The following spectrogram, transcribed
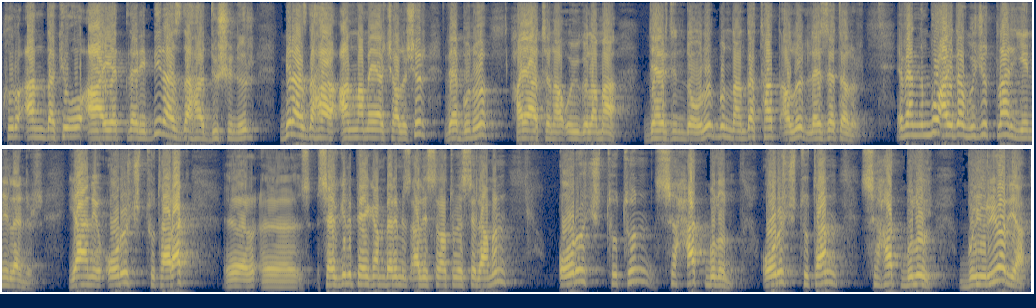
Kur'an'daki o ayetleri biraz daha düşünür, biraz daha anlamaya çalışır ve bunu hayatına uygulama derdinde olur. Bundan da tat alır, lezzet alır. Efendim bu ayda vücutlar yenilenir. Yani oruç tutarak e, e, sevgili Peygamberimiz Aleyhisselatü Vesselam'ın oruç tutun, sıhhat bulun. Oruç tutan sıhhat bulur buyuruyor ya.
